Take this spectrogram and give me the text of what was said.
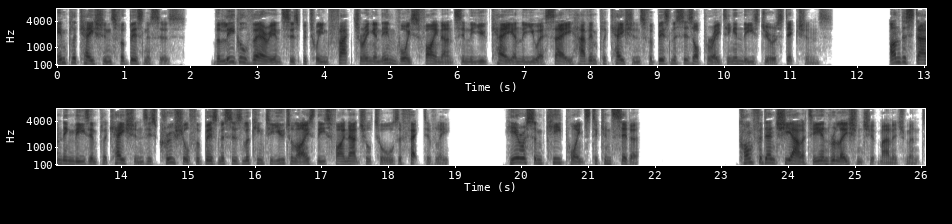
Implications for businesses the legal variances between factoring and invoice finance in the UK and the USA have implications for businesses operating in these jurisdictions. Understanding these implications is crucial for businesses looking to utilize these financial tools effectively. Here are some key points to consider. Confidentiality and relationship management.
